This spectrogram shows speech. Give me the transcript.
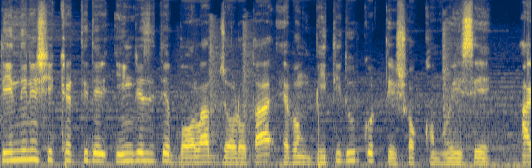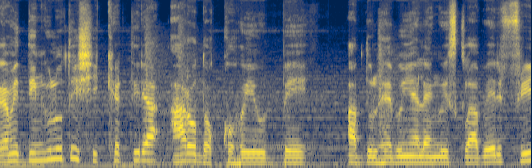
তিন দিনে শিক্ষার্থীদের ইংরেজিতে বলার জড়তা এবং ভীতি দূর করতে সক্ষম হয়েছে। আগামী দিনগুলোতে শিক্ষার্থীরা আরও দক্ষ হয়ে উঠবে। আব্দুল হেবুইয়া ল্যাঙ্গুয়েজ ক্লাবের ফ্রি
